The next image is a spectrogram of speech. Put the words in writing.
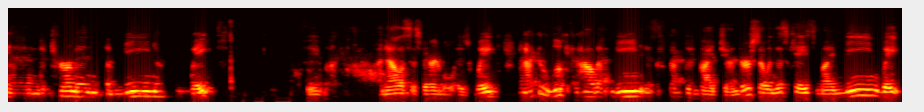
can determine the mean weight. See, my analysis variable is weight, and I can look at how that mean is affected by gender. So in this case, my mean weight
